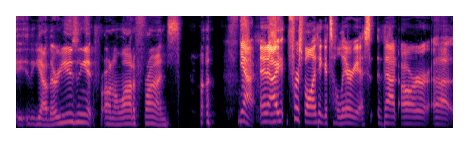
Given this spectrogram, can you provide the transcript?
yeah they're using it for, on a lot of fronts yeah, and I first of all, I think it's hilarious that our uh,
